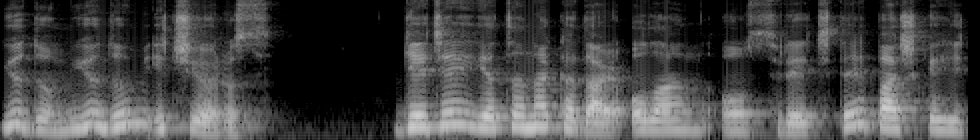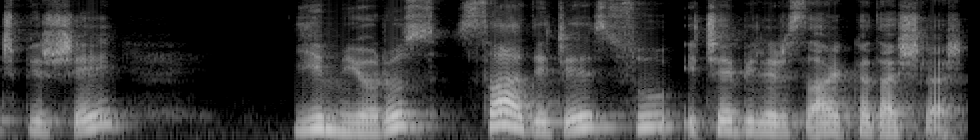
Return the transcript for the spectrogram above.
yudum yudum içiyoruz. Gece yatana kadar olan o süreçte başka hiçbir şey yemiyoruz. Sadece su içebiliriz arkadaşlar.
